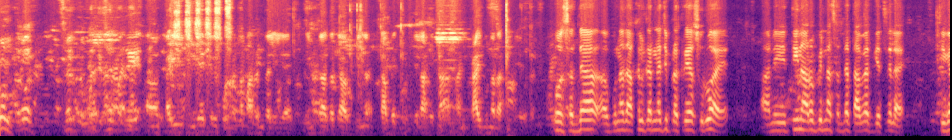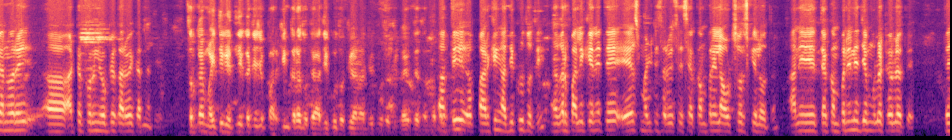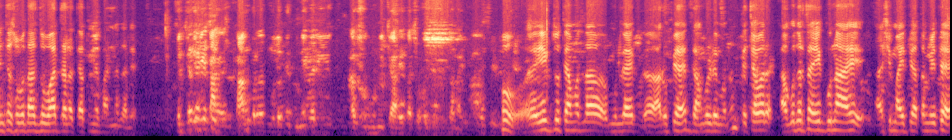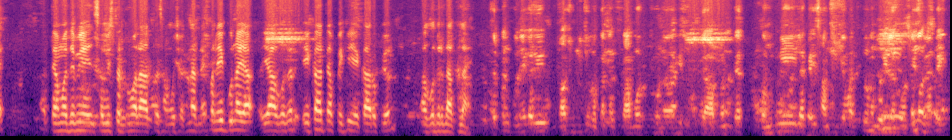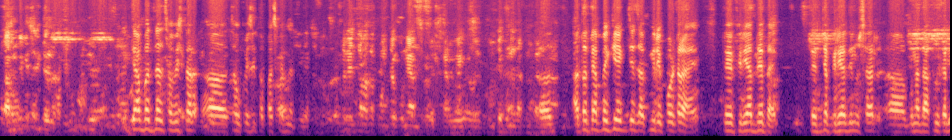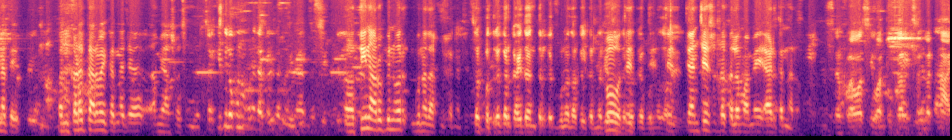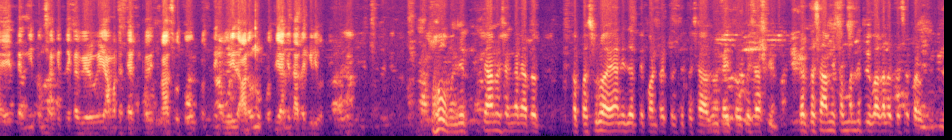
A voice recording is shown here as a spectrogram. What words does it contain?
सर त्र्यंबकेश्वरमध्ये अ, काही मीडियाच्या रिपोर्टरला मारण झालेली आहे. नेमकं आता त्या आरोपीनं ताब्यात घेतलेला आहे का आणि काय गुन्हा दाखल केला हो सध्या गुन्हा दाखल करण्याची प्रक्रिया सुरू आहे आणि तीन आरोपींना सध्या ताब्यात घेतलेला आहे. तिघांवरही अ, अटक करून योग्य कारवाई करण्यात येईल. सर काय माहिती घेतली का जे जे पार्किंग करत होते अधिकृत होती अनधिकृत होती काय त्या अ, संदर्भात ती पार्किंग अधिकृत होती. नगरपालिकेने ते एस मल्टी सर्व्हिसेस या कंपनीला आउटसोर्स केलं होतं आणि त्या कंपनीने जे मुलं ठेवले होते त्यांच्यासोबत आज जो वाद झाला त्यातून हे भांडणं झाले. काम करत मुलं ते गुन्हेगारी हो एक जो त्यामधला मुलगा एक आरोपी आहे गांगुर्डे म्हणून त्याच्यावर अगोदरचा एक गुन्हा आहे अशी माहिती आता मिळते आहे. त्यामध्ये मी सविस्तर तुम्हाला आता सांगू शकणार नाही पण एक गुन्हा या या अगोदर एका त्यापैकी एका आरोपीवर अगोदर दाखला आहे. पण गुन्हेगारी लोकांना ठेवणं. आपण कंपनीला काही सांगू किंवा कंपनीला notice किंवा काही कारवाई केली तर त्याबद्दल सविस्तर अ, चौकशी तपास करण्यात येईल. अ, आता त्यापैकी एक जे जखमी रिपोर्टर आहे ते फिर्याद देत आहेत. त्यांच्या फिर्यादीनुसार अ, गुन्हा दाखल करण्यात येईल. पण कडक कारवाई करण्याचे आम्ही आश्वासन देतो. किती लोकांना गुन्हे दाखल करणार अ, तीन आरोपींवर गुन्हा दाखल करण्यात येईल. सर पत्रकार कायदा अंतर्गत गुन्हा दाखल करण्यात हो या ते संदर्भात काय बोलणं ते- झालं? त्यांचे सुद्धा कलम आम्ही ऍड करणार आहोत. प्रवासी वाहतूकदार संघटना आहे. त्यांनी पण सांगितले का वेळोवेळी आम्हाला त्या ठिकाणी त्रास होतो. प्रत्येक वेळी अडवणूक होते आणि दादागिरी होते. हो म्हणजे त्या अनुषंगाने आता तपास सुरू आहे आणि जर ते कॉन्ट्रॅक्टरचे तशा अजून काही चौकशी असतील तर तसं आम्ही संबंधित विभागाला तसं कळवू.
